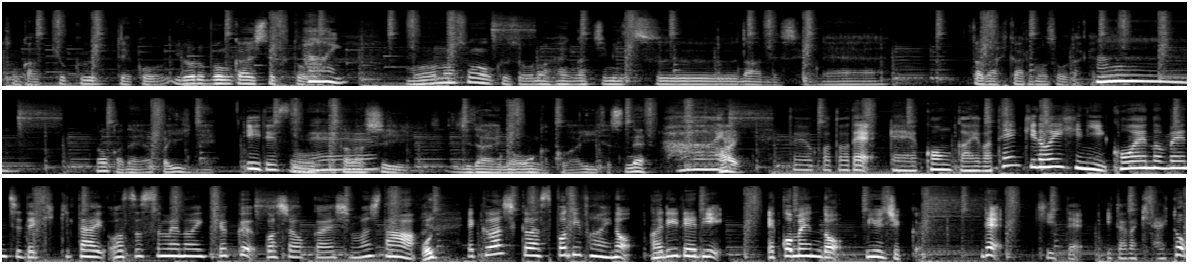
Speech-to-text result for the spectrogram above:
その楽曲ってこういろいろ分解していくと、はい、ものすごくその辺が緻密なんですよね。宇多田ヒカルもそうだけうど、ん、なんかねやっぱいいねいいですうんね。新しい時代の音楽はいいですね。はいはい、ということで、えー今回は天気のいい日に公園のベンチで聴きたいおすすめの一曲ご紹介しました。はいえ詳しくは Spotify のガリレディエコメンドミュージックで聴いていただきたいと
